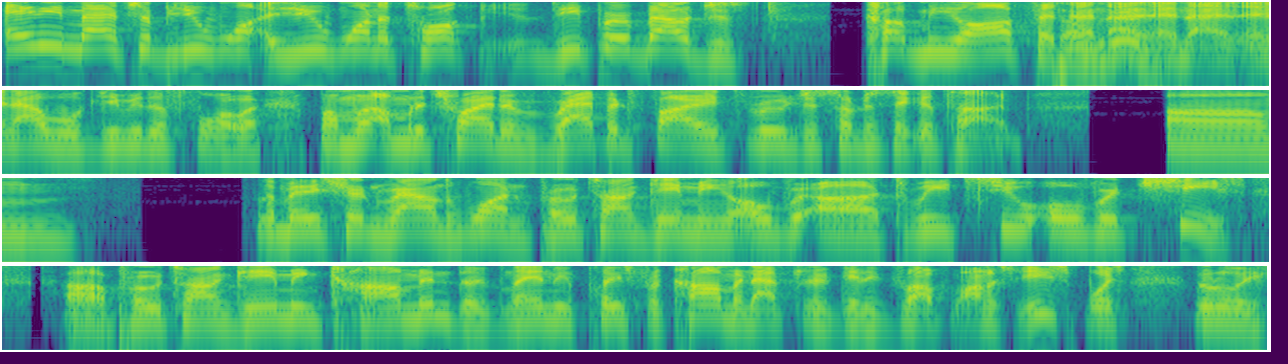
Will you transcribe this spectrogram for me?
any matchup you want you want to talk deeper about, just cut me off and and, and, and, and, I will give you the floor. But I'm, I'm going to try to rapid fire through just for the sake of time. Um, elimination round one: Proton Gaming over uh three two over Chiefs. Uh, Proton Gaming Common, the landing place for Common after getting dropped Oxygen Esports, literally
